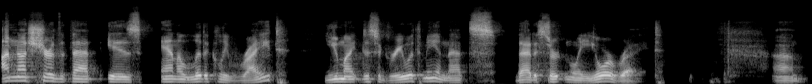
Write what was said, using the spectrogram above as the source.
I'm not sure that that is analytically right. You might disagree with me, and that's that is certainly your right. Um,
